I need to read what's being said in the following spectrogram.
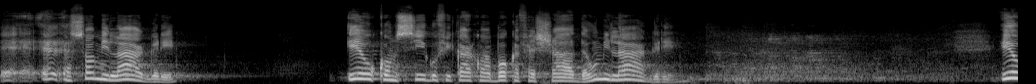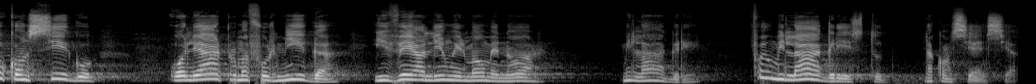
é, é, é só milagre. Eu consigo ficar com a boca fechada, um milagre. Eu consigo olhar para uma formiga e vê ali um irmão menor. Milagre. Foi um milagre isto na consciência.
